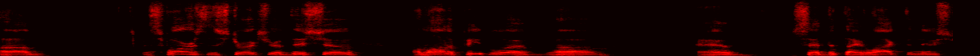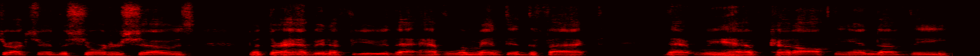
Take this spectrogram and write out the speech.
Um, as far as the structure of this show, a lot of people have uh, have said that they like the new structure, the shorter shows, but there have been a few that have lamented the fact that we have cut off the end of the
